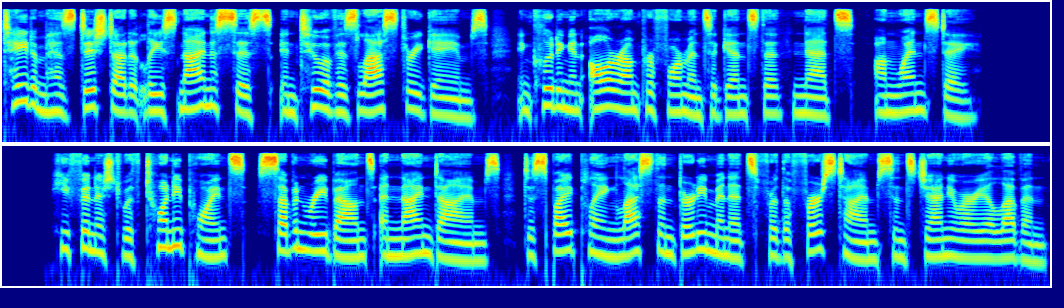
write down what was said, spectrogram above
Tatum has dished out at least nine assists in two of his last three games, including an all around performance against the Nets on Wednesday. He finished with 20 points, 7 rebounds, and 9 dimes, despite playing less than 30 minutes for the first time since January 11th.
